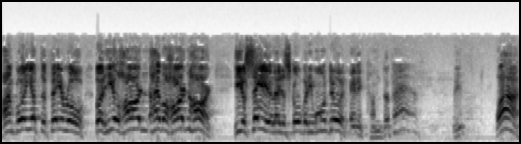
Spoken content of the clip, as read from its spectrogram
I'm going up to Pharaoh, but he'll harden, have a hardened heart. He'll say, let us go, but he won't do it. And it comes to pass. See? Why?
